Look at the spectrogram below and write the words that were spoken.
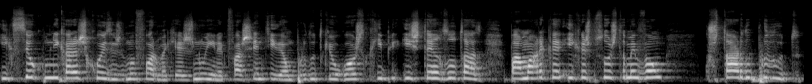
e que se eu comunicar as coisas de uma forma que é genuína, que faz sentido, é um produto que eu gosto, que isto tem resultado para a marca e que as pessoas também vão gostar do produto.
